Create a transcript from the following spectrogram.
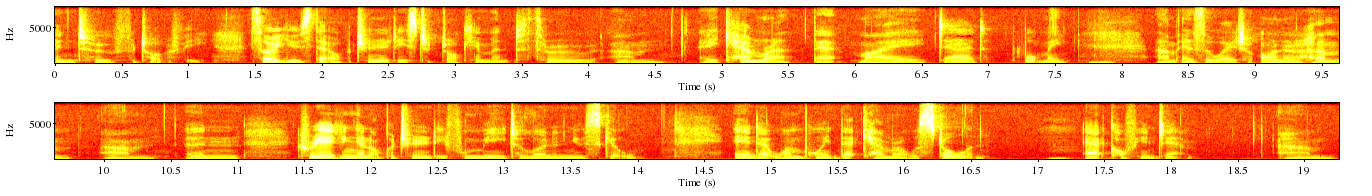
into photography. So I used the opportunities to document through um, a camera that my dad me mm. um, as a way to honor him um, in creating an opportunity for me to learn a new skill. And at one point, that camera was stolen mm. at Coffee and Jam. Um,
